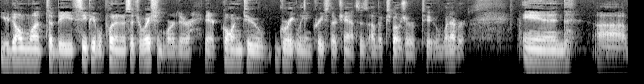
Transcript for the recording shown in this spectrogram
you don't want to be see people put in a situation where they're they're going to greatly increase their chances of exposure to whatever. And um,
